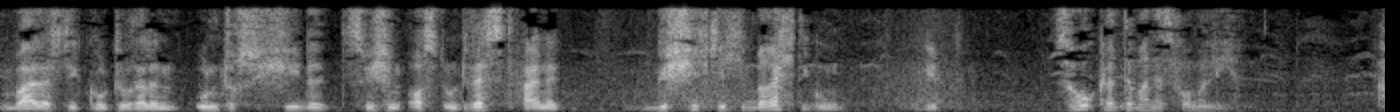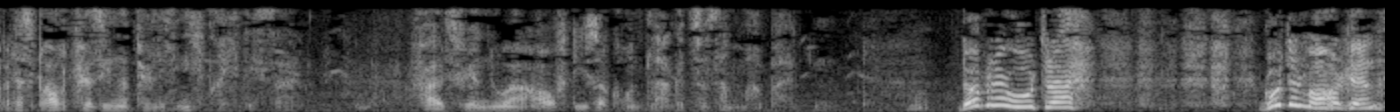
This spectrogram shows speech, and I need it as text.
Weil es die kulturellen Unterschiede zwischen Ost und West eine geschichtliche Berechtigung gibt. So könnte man es formulieren. Aber das braucht für Sie natürlich nicht richtig sein, falls wir nur auf dieser Grundlage zusammenarbeiten. Dobre utro. Guten Morgen.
